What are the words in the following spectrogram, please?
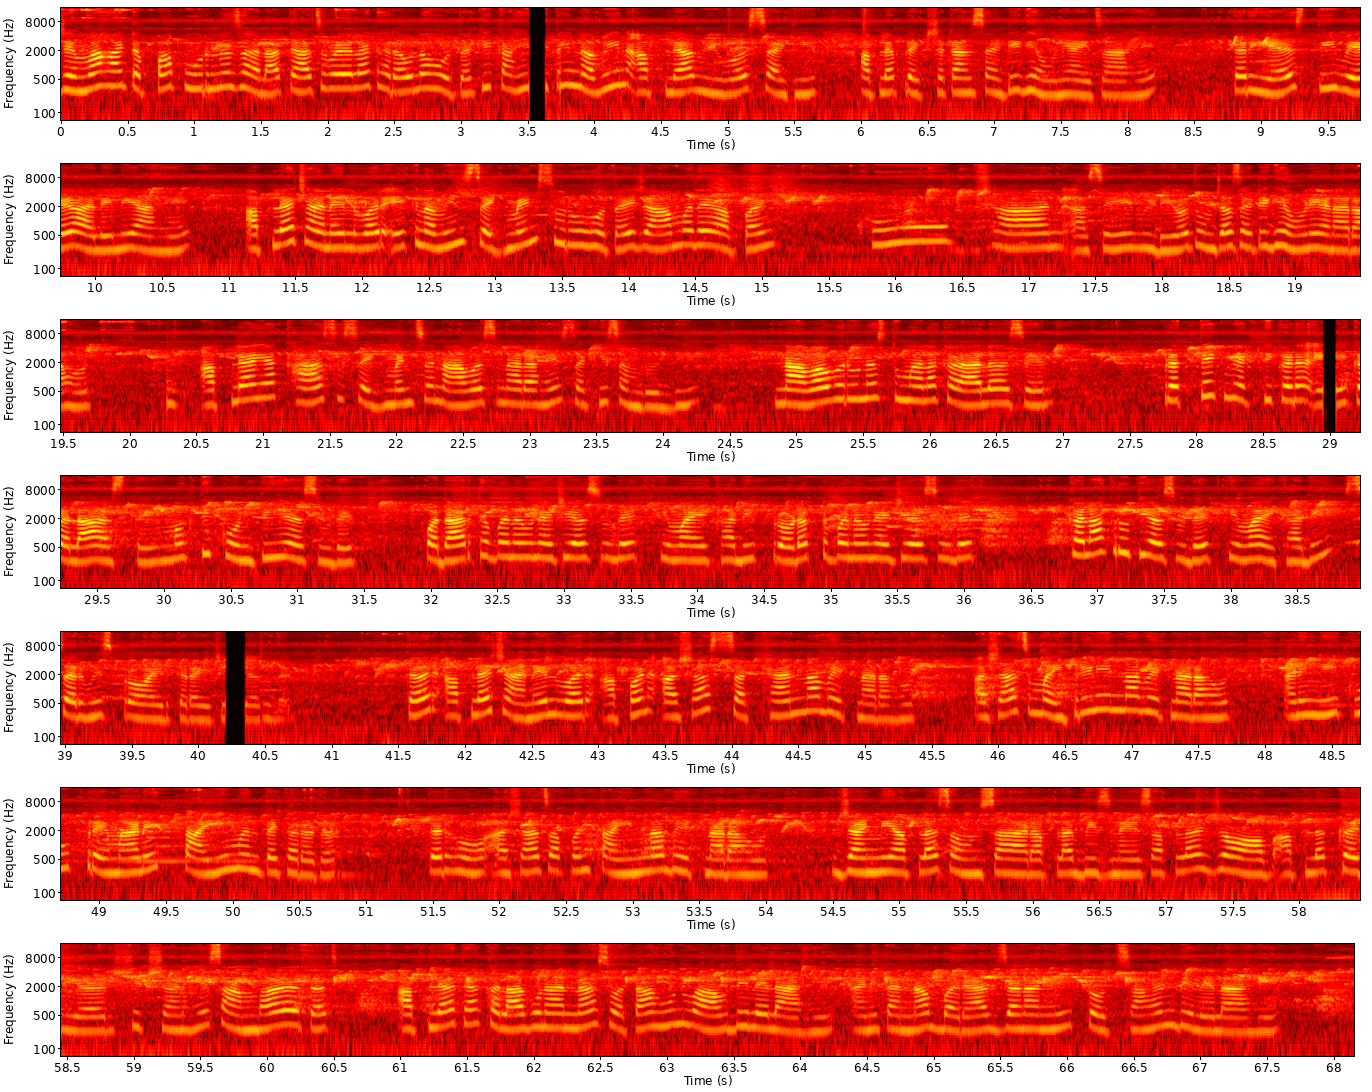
जेव्हा हा टप्पा पूर्ण झाला त्याच वेळेला ठरवलं होतं की काहीतरी नवीन आपल्या व्ह्युअर्ससाठी आपल्या प्रेक्षकांसाठी घेऊन यायचं आहे. तर येस ती वेळ आलेली आहे. आपल्या चॅनेलवर एक नवीन सेगमेंट सुरू होतं आहे ज्यामध्ये आपण खूप छान असे व्हिडिओ तुमच्यासाठी घेऊन येणार आहोत. आपल्या या खास सेगमेंटचं नाव असणार आहे सखी समृद्धी. नावावरूनच तुम्हाला कळालं असेल. प्रत्येक व्यक्तीकडं एक कला असते मग ती कोणतीही असू देत. पदार्थ बनवण्याची असू देत किंवा एखादी प्रोडक्ट बनवण्याची असू देत कलाकृती असू देत किंवा एखादी सर्व्हिस प्रोव्हाइड करायची असू देत. तर आपल्या चॅनेलवर आपण अशा सख्यांना भेटणार आहोत. अशाच मैत्रिणींना भेटणार आहोत आणि मी खूप प्रेमाने ताई म्हणते खरं तर. तर हो अशाच आपण ताईंना भेटणार आहोत ज्यांनी आपला संसार आपला बिझनेस आपला जॉब आपलं करिअर शिक्षण हे सांभाळतच आपल्या त्या कलागुणांना स्वतःहून वाव दिलेला आहे आणि त्यांना बऱ्याच जणांनी प्रोत्साहन दिलेलं आहे.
